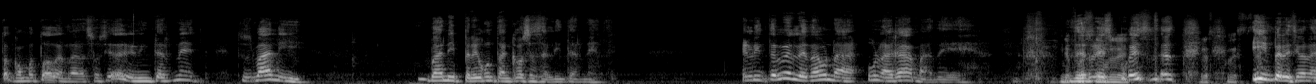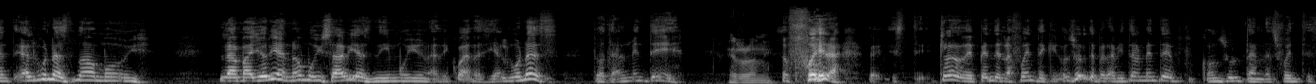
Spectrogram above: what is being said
como toda la sociedad, en Internet. Entonces van y, van y preguntan cosas al Internet. El Internet le da una, una gama de, de, respuestas, impresionante. Algunas no muy, la mayoría no muy sabias ni muy inadecuadas y algunas totalmente erróneas. Fuera. Este, claro, depende de la fuente que consulte, pero habitualmente consultan las fuentes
